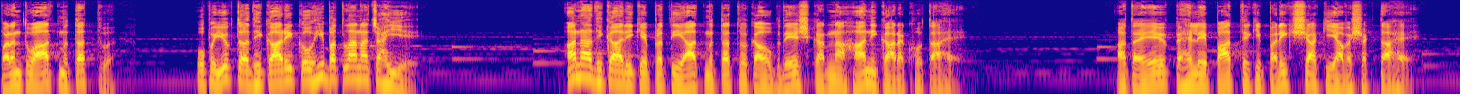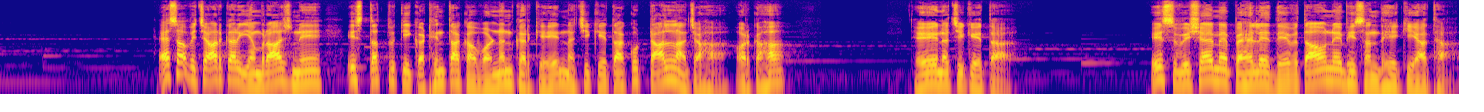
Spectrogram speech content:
परंतु आत्म तत्व उपयुक्त अधिकारी को ही बतलाना चाहिए। अनाधिकारी के प्रति आत्म तत्व का उपदेश करना हानिकारक होता है। अतएव पहले पात्र की परीक्षा की आवश्यकता है। ऐसा विचार कर यमराज ने इस तत्व की कठिनता का वर्णन करके नचिकेता को टालना चाहा और कहा, हे नचिकेता, इस विषय में पहले देवताओं ने भी संदेह किया था।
